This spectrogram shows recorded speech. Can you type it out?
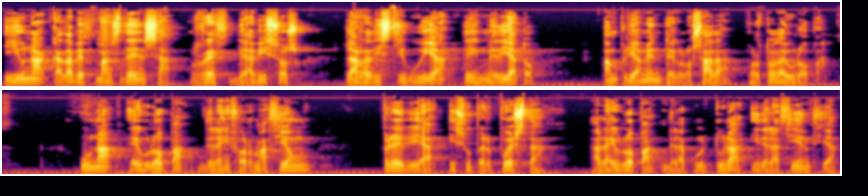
y una cada vez más densa red de avisos la redistribuía de inmediato, ampliamente glosada por toda Europa. Una Europa de la información previa y superpuesta a la Europa de la cultura y de la ciencia,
